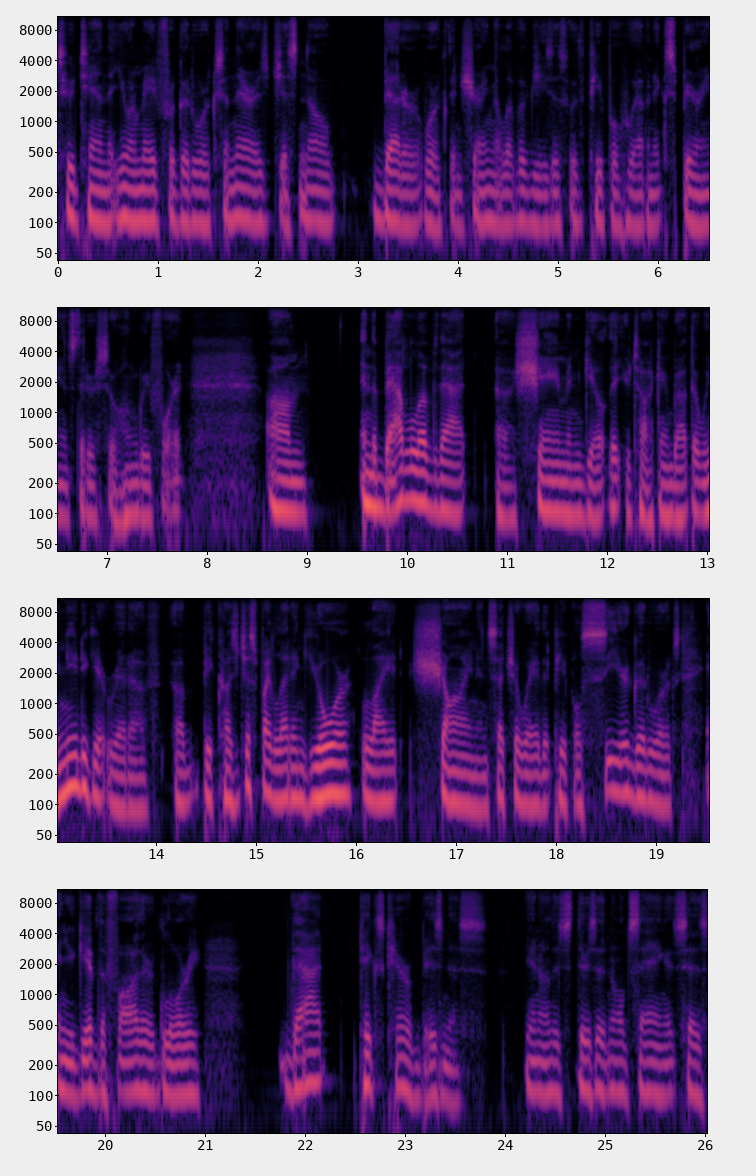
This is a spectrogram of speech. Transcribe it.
2:10 that you are made for good works and there is just no better work than sharing the love of Jesus with people who haven't experienced it or so hungry for it. Um, and the battle of that uh, shame and guilt that you're talking about that we need to get rid of uh, because just by letting your light shine in such a way that people see your good works and you give the Father glory, that takes care of business. You know, there's, there's an old saying, it says,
